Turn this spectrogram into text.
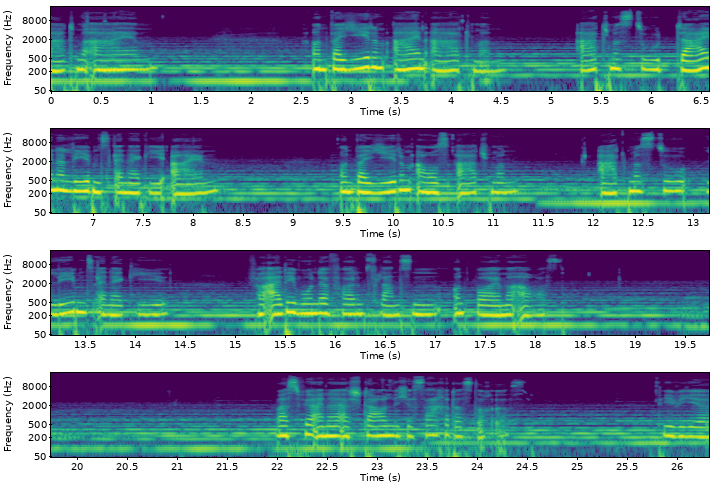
Atme ein und bei jedem Einatmen atmest du deine Lebensenergie ein und bei jedem Ausatmen atmest du Lebensenergie für all die wundervollen Pflanzen und Bäume aus. Was für eine erstaunliche Sache das doch ist, die wir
